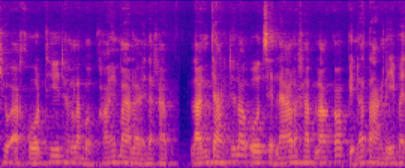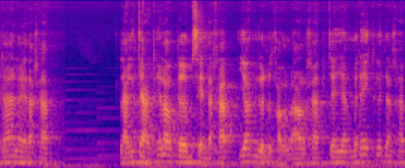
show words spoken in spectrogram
QR code ที่ทางระบบเขาให้มาเลยนะครับ หลังจากที่เราโอนเสร็จแล้วนะครับ เราก็ปิดหน้าต่างนี้ไปได้เลยนะครับ หลังจากที่เราเติมเสร็จนะครับ ยอดเงินของเรานะครับ จะยังไม่ได้ขึ้นนะครับ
